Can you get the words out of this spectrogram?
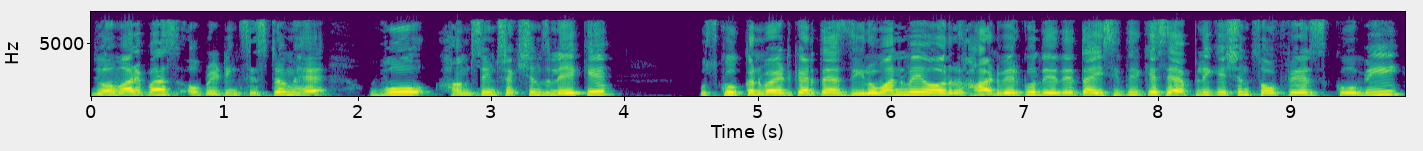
जो हमारे पास ऑपरेटिंग सिस्टम है, वो हमसे इंस्ट्रक्शंस लेके उसको कन्वर्ट करता है ज़ीरो वन में और हार्डवेयर को दे देता है। इसी तरीके से एप्लीकेशन सॉफ्टवेयर को भी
